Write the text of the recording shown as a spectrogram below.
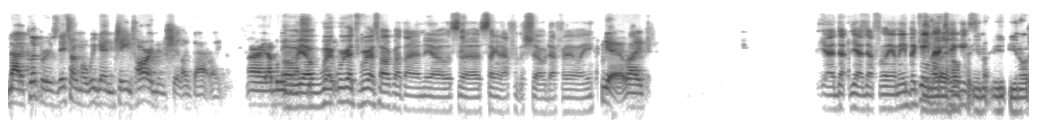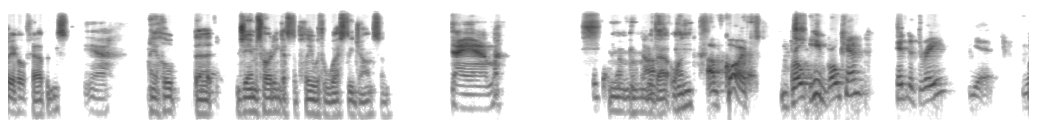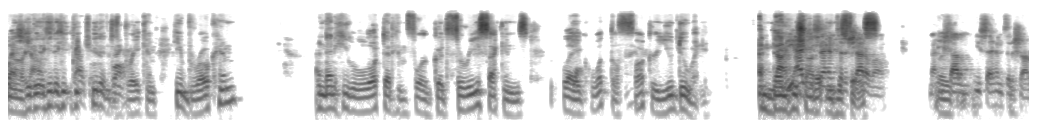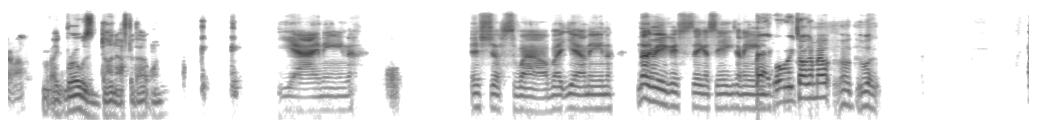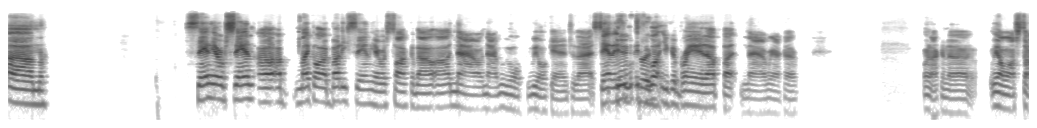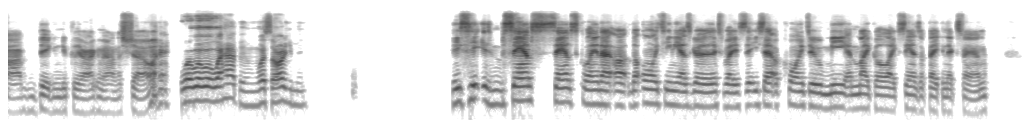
Now the Clippers, they talking about we getting James Harden and shit like that. Like, all right, I believe. Oh yeah, we're we're gonna we're gonna talk about that in the uh, this uh, second half of the show, definitely. yeah, like Yeah, de- yeah, definitely. I mean, but You getting know back to I hope. Yankees, You know. You, you know what I hope happens. yeah. I hope that James Harden gets to play with Wesley Johnson. Damn. Remember, remember that one? Of course, broke. He broke him, hit the three. Yeah, Wes no, he, did, he, did, he, he, he didn't just break him. He broke him, and then he looked at him for a good three seconds, like, "What the fuck are you doing?" And Nah, then he, he, shot it set him in to the his shadow face. realm. Nah, he shot him. He set him to the shadow realm. Like, bro was done after that one. Yeah, I mean, it's just wow. But yeah, I mean, nothing really good to say. I mean, Back. What were we talking about? Oh, um, Sam here, Sam, uh, uh, Michael, our buddy Sam here was talking about. Uh, now, now we won't, we won't get into that. Sam, if, you, if you want, you can bring it up, but nah, we're not gonna. We're not gonna. We don't want to start a big nuclear argument on the show. what, what, what, what happened? What's the argument? He's he is Sam's Sam's claiming that uh, the only team he has good at Knicks, but he said, he said according to me and Michael, like Sam's a fake Knicks fan.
